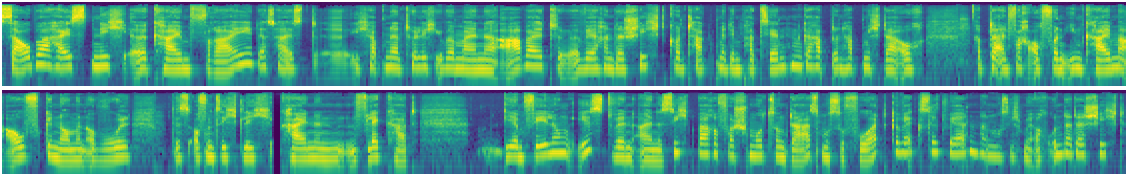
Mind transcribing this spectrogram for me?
Sauber heißt nicht äh, keimfrei. Das heißt, äh, ich habe natürlich über meine Arbeit während der Schicht Kontakt mit dem Patienten gehabt und habe mich da auch, habe da einfach auch von ihm Keime aufgenommen, obwohl das offensichtlich keinen Fleck hat. Die Empfehlung ist, wenn eine sichtbare Verschmutzung da ist, muss sofort gewechselt werden. Dann muss ich mir auch unter der Schicht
